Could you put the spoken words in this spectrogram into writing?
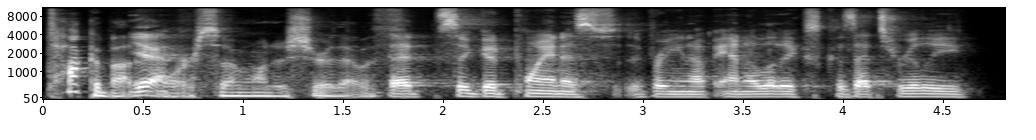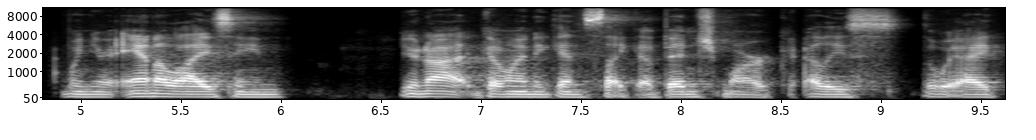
talk about Yeah. it more. So I wanted to share that with. You. That's a good point as bringing up analytics because that's really when you're analyzing, you're not going against like a benchmark. At least the way I,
